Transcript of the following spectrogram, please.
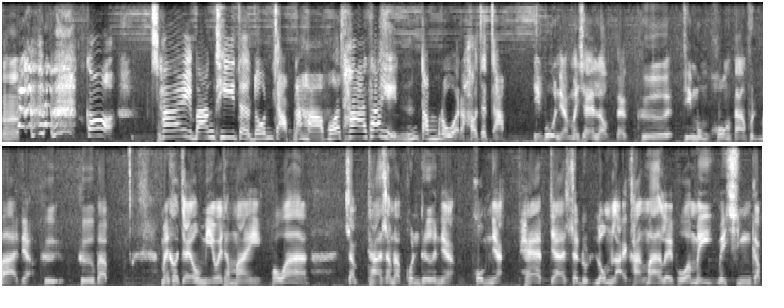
เออ ก็ใช่บางทีจะโดนจับนะคะ เพราะว่าถ้าถ้าเห็นตำรวจอะเขาจะจับ ที่พูดเนี่ยไม่ใช่หรอกแต่คือที่มุมโค้งตามฟุตบาทเนี่ยคือคือแบบ ไม่เข้าใจว่ามีไว้ทำไม เพราะว่าสำถ้าสำหรับคนเดินเนี่ย ผมเนี่ยแทบจะสะดุดล้มหลายครั้งมากเลย เพราะว่าไม่ไม่ชินกับ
